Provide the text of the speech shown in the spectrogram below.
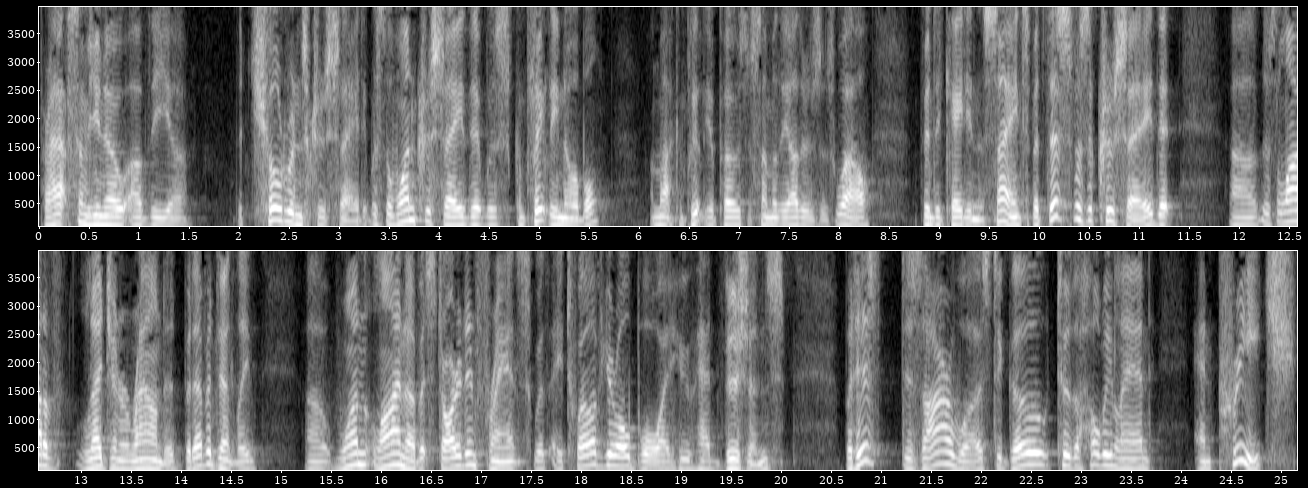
Perhaps some of you know of the, uh, the Children's Crusade. It was the one crusade that was completely noble. I'm not completely opposed to some of the others as well, vindicating the saints. But this was a crusade that uh, there's a lot of legend around it, but evidently, uh, one line of it started in France with a 12 year old boy who had visions, but his desire was to go to the Holy Land and preach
